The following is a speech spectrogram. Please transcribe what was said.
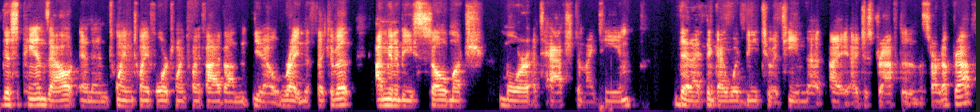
this pans out and in 2024, 2025, I'm, you know, right in the thick of it, I'm going to be so much more attached to my team than I think I would be to a team that I, I, just drafted in the startup draft.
